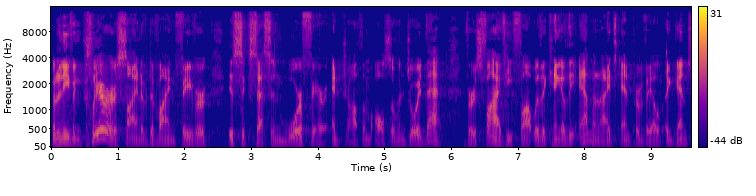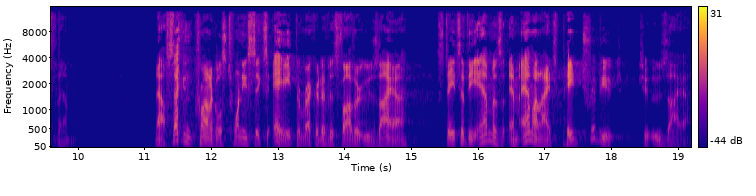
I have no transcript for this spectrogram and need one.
But an even clearer sign of divine favor is success in warfare, and Jotham also enjoyed that. Verse 5 He fought with the king of the Ammonites and prevailed against them. Now, Second Chronicles 26 8, the record of his father Uzziah, states that the Ammonites paid tribute to Uzziah.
